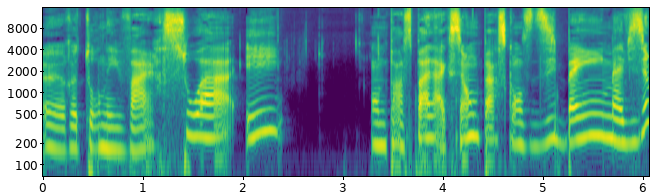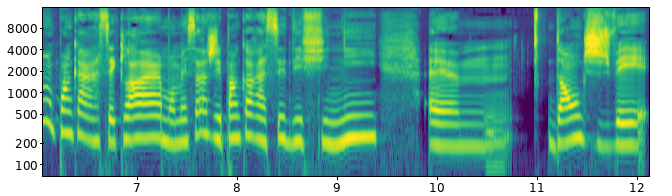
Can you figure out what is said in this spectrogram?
euh, retourner vers soi. Et on ne passe pas à l'action parce qu'on se dit ben ma vision n'est pas encore assez claire, mon message n'est pas encore assez défini. Euh, donc, je vais,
